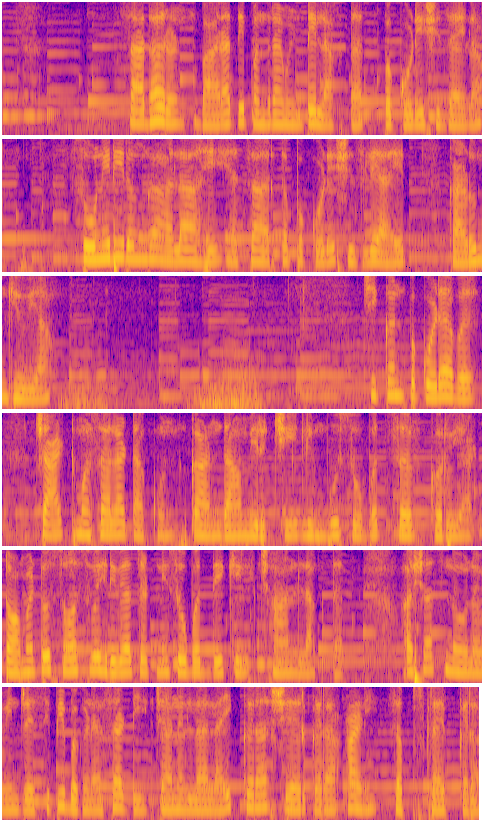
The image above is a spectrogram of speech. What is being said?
साधारण बारा ते पंधरा मिनटे लागतात पकोडे शिजायला. सोनेरी रंग आला आहे याचा अर्थ पकोडे शिजले आहेत काढून घेऊया. चिकन पकोड्यावर चाट मसाला टाकून कांदा मिरची लिंबूसोबत सर्व करूया. टॉमॅटो सॉस व हिरव्या चटणीसोबत देखील छान लागतात. अशाच नवनवीन रेसिपी बघण्यासाठी चॅनलला लाईक करा शेअर करा आणि सबस्क्राईब करा.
